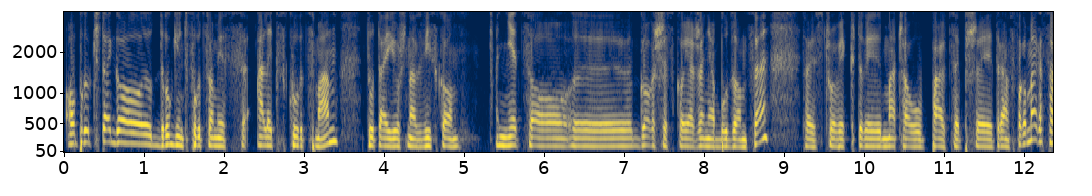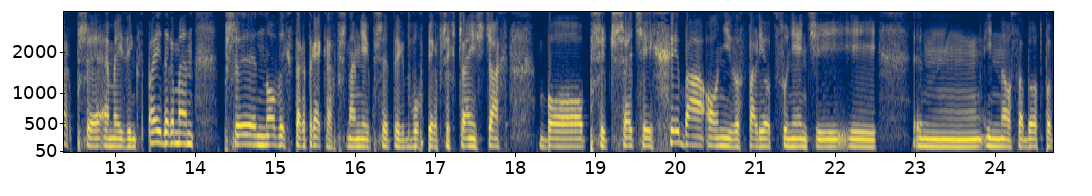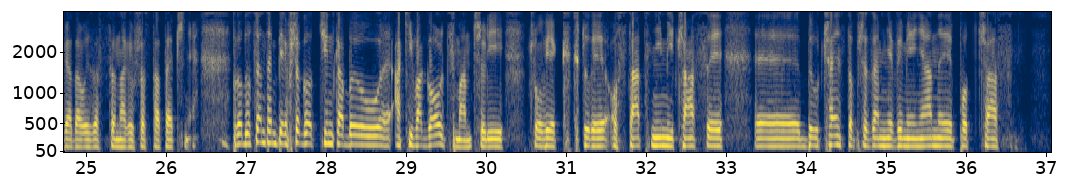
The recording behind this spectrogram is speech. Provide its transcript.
Oprócz tego drugim twórcą jest Alex Kurtzman. Tutaj już nazwisko nieco y, gorsze skojarzenia budzące. To jest człowiek, który maczał palce przy Transformersach, przy Amazing Spider-Man, przy nowych Star Trekach, przynajmniej przy tych dwóch pierwszych częściach, bo przy trzeciej chyba oni zostali odsunięci i y, inne osoby odpowiadały za scenariusz ostatecznie. Producentem pierwszego odcinka był Akiva Goldsman, czyli człowiek, który ostatnimi czasy y, był często przeze mnie wymieniony wymieniany podczas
